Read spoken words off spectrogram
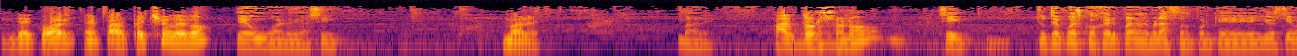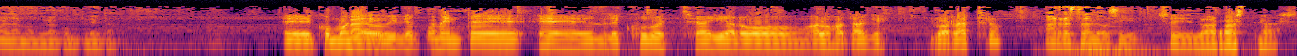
¿De cuál? ¿El para el pecho de dos? De un guardia, sí. Vale. Vale. Para el torso, ¿no? Sí. Tú te puedes coger para el brazo, porque ellos llevan armadura completa. Eh, ¿Cómo Vale. añado directamente el escudo este ahí a los, a los ataques? ¿Lo arrastro? Arrástralo, sí. Sí, lo arrastras.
